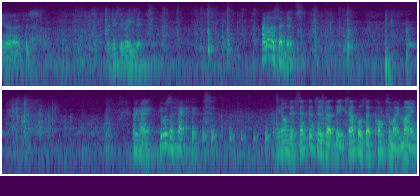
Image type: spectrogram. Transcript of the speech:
you know, I just, I just erase it. Another sentence. Okay, he was affected. You know, the sentences that the examples that come to my mind,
